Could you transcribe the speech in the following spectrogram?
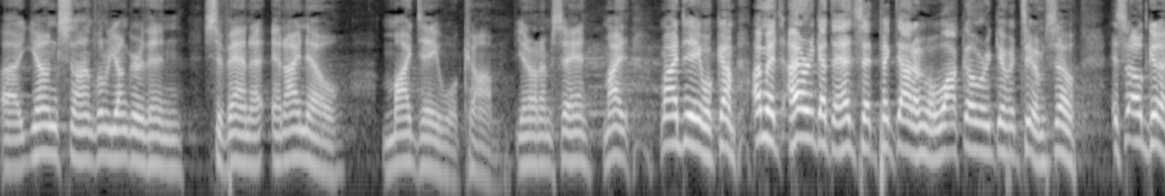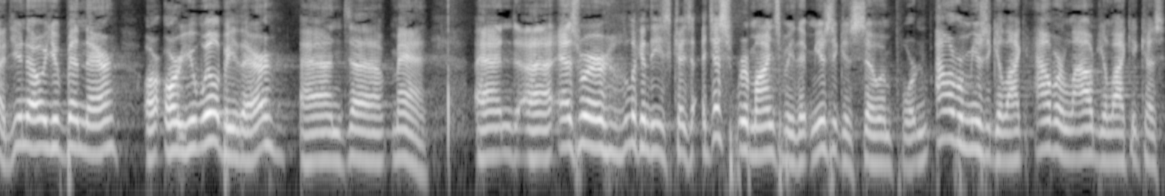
a young son, a little younger than Savannah, and I know my day will come. You know what I'm saying? My my day will come. I'm gonna, I already got the headset picked out. I'm gonna walk over and give it to him. So it's all good. You know, you've been there, or or you will be there. And uh, man, and uh, as we're looking at these, because it just reminds me that music is so important. However music you like, however loud you like it, because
